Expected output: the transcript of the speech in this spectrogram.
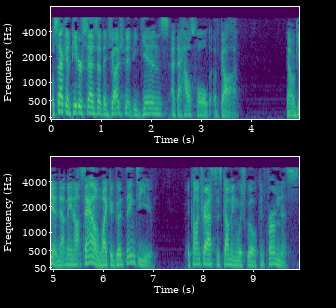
Well, second, Peter says that the judgment begins at the household of God. Now again, that may not sound like a good thing to you. The contrast is coming which will confirm this.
